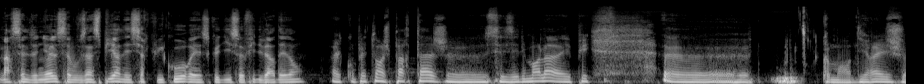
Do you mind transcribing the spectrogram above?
Marcel Deniol, ça vous inspire les circuits courts et ce que dit Sophie de Verdelan complètement, je partage ces éléments-là. Et puis, comment dirais-je,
